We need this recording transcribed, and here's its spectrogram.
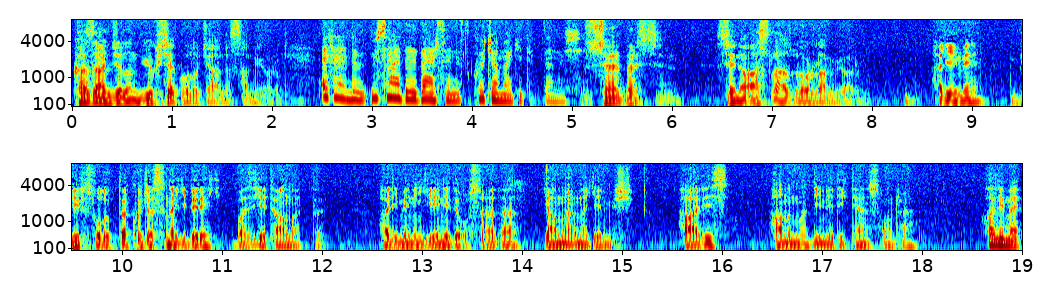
kazancının yüksek olacağını sanıyorum. Efendim müsaade ederseniz kocama gidip danışayım. Serbestsin. Seni asla zorlamıyorum. Halime bir solukta kocasına giderek vaziyeti anlattı. Halime'nin yeğeni de o sırada yanlarına gelmiş. Haris hanımı dinledikten sonra Halime,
